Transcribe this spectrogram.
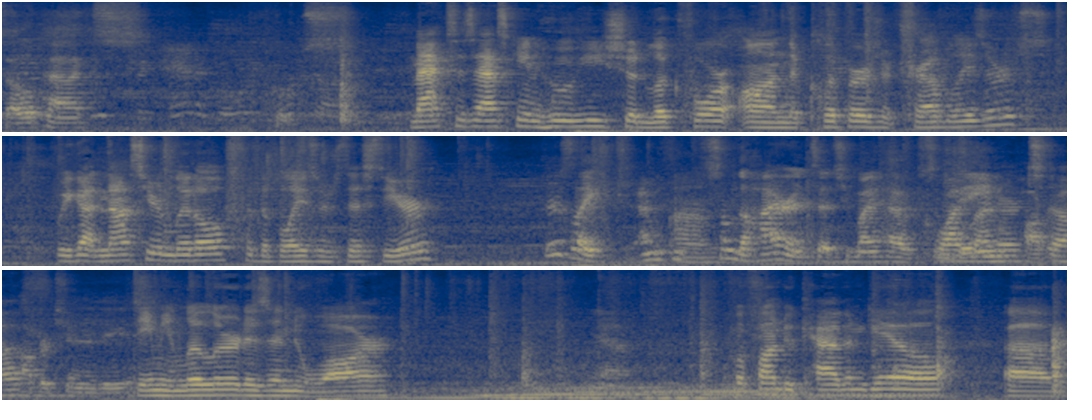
Cello packs. Oops. Max is asking who he should look for on the Clippers or Trailblazers. We got Nassir Little for the Blazers this year. There's like, I mean, Um, some of the higher end sets you might have some Kawhi Leonard stuff. opportunities. Damian Lillard is in Noir. Yeah. Mfiondu Kabengele. Um,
